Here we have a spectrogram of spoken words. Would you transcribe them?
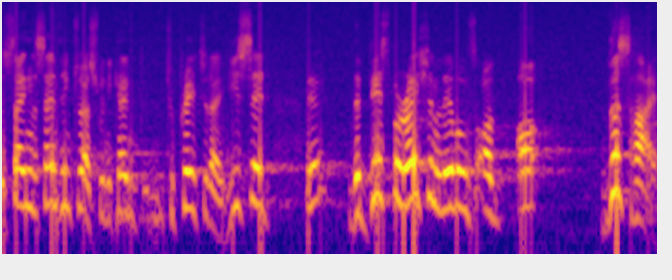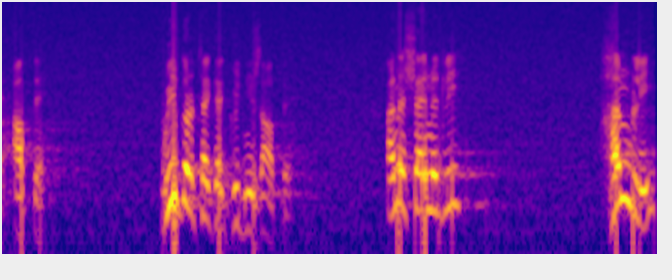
is saying the same thing to us when he came to, prayer today. He said, the, desperation levels are, are this high out there. We've got to take that good news out there. Unashamedly, humbly,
